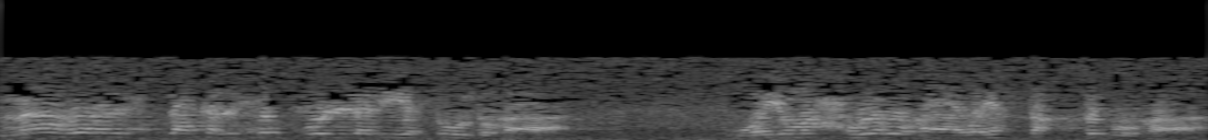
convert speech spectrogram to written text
ما هو ذاك الحب الذي يسودها ويمحورها ويستقطبها؟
